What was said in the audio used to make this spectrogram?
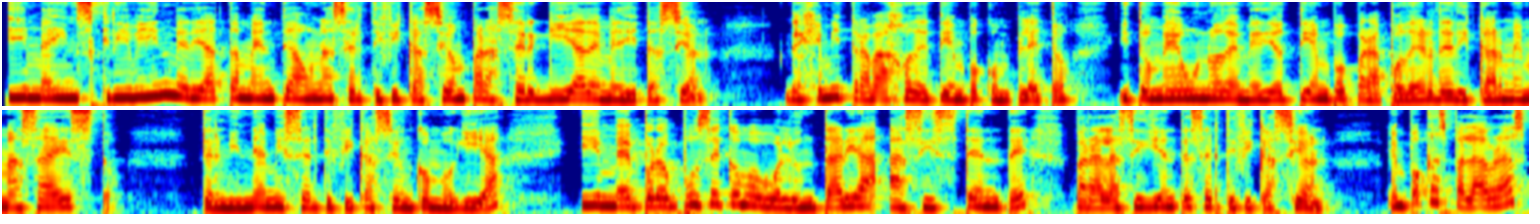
y me inscribí inmediatamente a una certificación para ser guía de meditación. Dejé mi trabajo de tiempo completo y tomé uno de medio tiempo para poder dedicarme más a esto. Terminé mi certificación como guía y me propuse como voluntaria asistente para la siguiente certificación. En pocas palabras,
